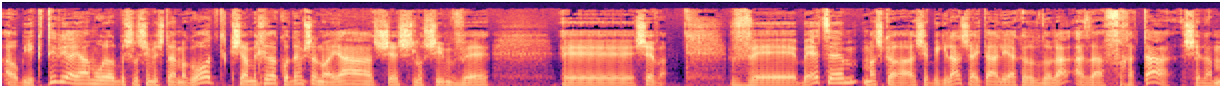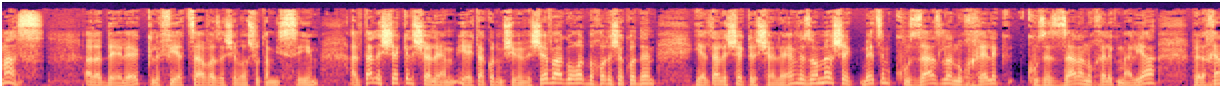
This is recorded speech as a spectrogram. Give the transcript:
האובייקטיבי היה אמור להיות ב-32 אגורות כשהמחיר הקודם שלנו היה 6.37 ובעצם מה שקרה שבגלל שהייתה עלייה כזו גדולה אז ההפחתה של המס על הדלק לפי הצו הזה של רשות המיסים עלתה לשקל שלם. היא הייתה קודם 77 אגורות בחודש הקודם היא עלתה לשקל שלם וזה אומר שבעצם קוזז לנו חלק קוזזה לנו חלק מהעלייה ולכן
